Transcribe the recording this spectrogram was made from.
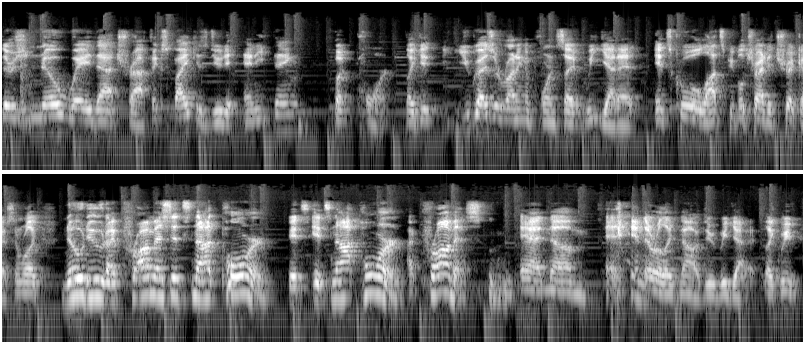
there's no way that traffic spike is due to anything but porn. Like it, you guys are running a porn site. We get it. It's cool. Lots of people try to trick us, and we're like, no, dude, I promise it's not porn. It's it's not porn. I promise. And um, and they were like, no, dude, we get it. Like we've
